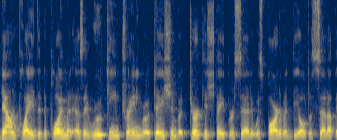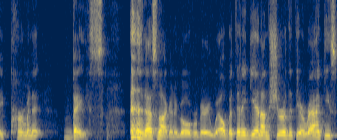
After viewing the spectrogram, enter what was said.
downplayed the deployment as a routine training rotation, but Turkish papers said it was part of a deal to set up a permanent base. that's not going to go over very well. But then again, I'm sure that the Iraqis,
